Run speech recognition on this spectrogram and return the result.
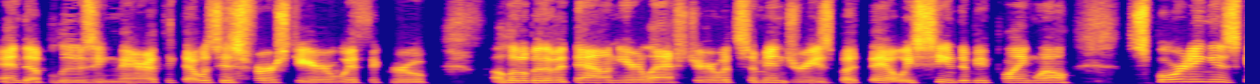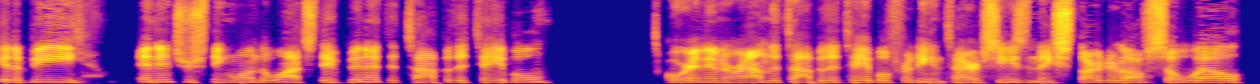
end up losing there. I think that was his first year with the group. A little bit of a down year last year with some injuries, but they always seem to be playing well. Sporting is going to be an interesting one to watch. They've been at the top of the table or in and around the top of the table for the entire season. They started off so well,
